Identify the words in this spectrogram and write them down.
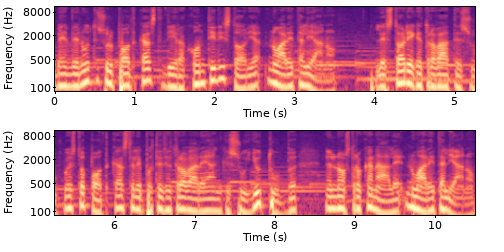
Benvenuti sul podcast di Racconti di Storia Noir Italiano. Le storie che trovate su questo podcast le potete trovare anche su YouTube nel nostro canale Noir Italiano.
